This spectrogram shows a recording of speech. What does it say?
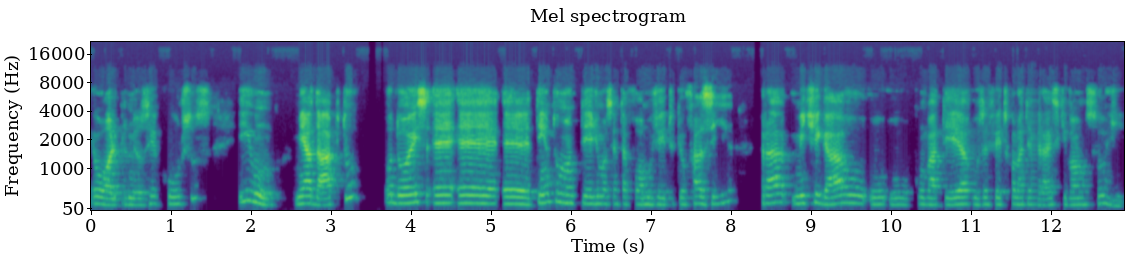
Eu olho para os meus recursos e, um, me adapto, ou dois, é, é, é, tento manter de uma certa forma o jeito que eu fazia para mitigar o, combater os efeitos colaterais que vão surgir.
